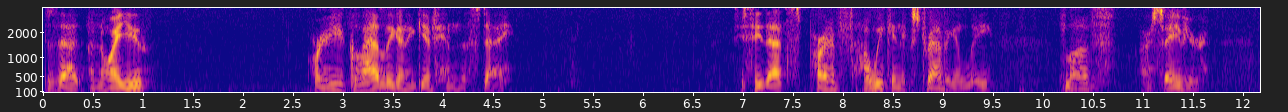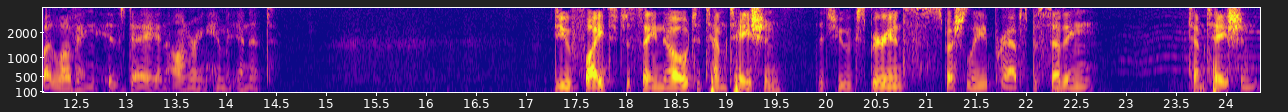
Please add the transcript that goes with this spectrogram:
Does that annoy you? Or are you gladly going to give him this day? You see, that's part of how we can extravagantly love our Savior by loving his day and honoring him in it. Do you fight to say no to temptation that you experience, especially perhaps besetting temptation?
